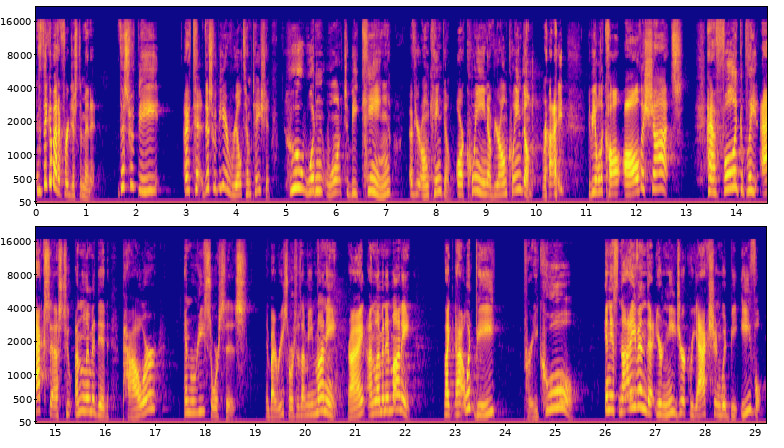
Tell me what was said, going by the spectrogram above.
and think about it for just a minute. This would be a, this would be a real temptation. Who wouldn't want to be king of your own kingdom or queen of your own queendom, right? to be able to call all the shots, have full and complete access to unlimited power and resources. And by resources, I mean money, right? Unlimited money. Like that would be pretty cool. And it's not even that your knee jerk reaction would be evil.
